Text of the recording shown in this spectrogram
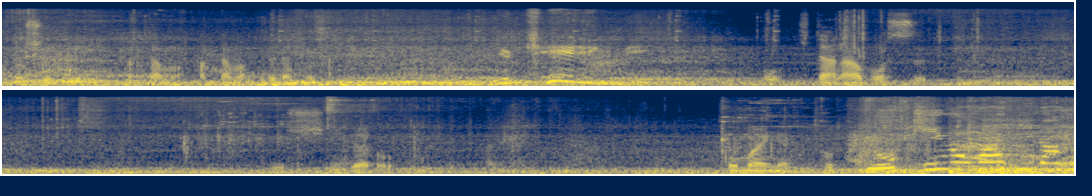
どうしよう頭頭砕けた You're kidding me. お来たなボス。よしいいだろう。お前にはとっておきのマグナムお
